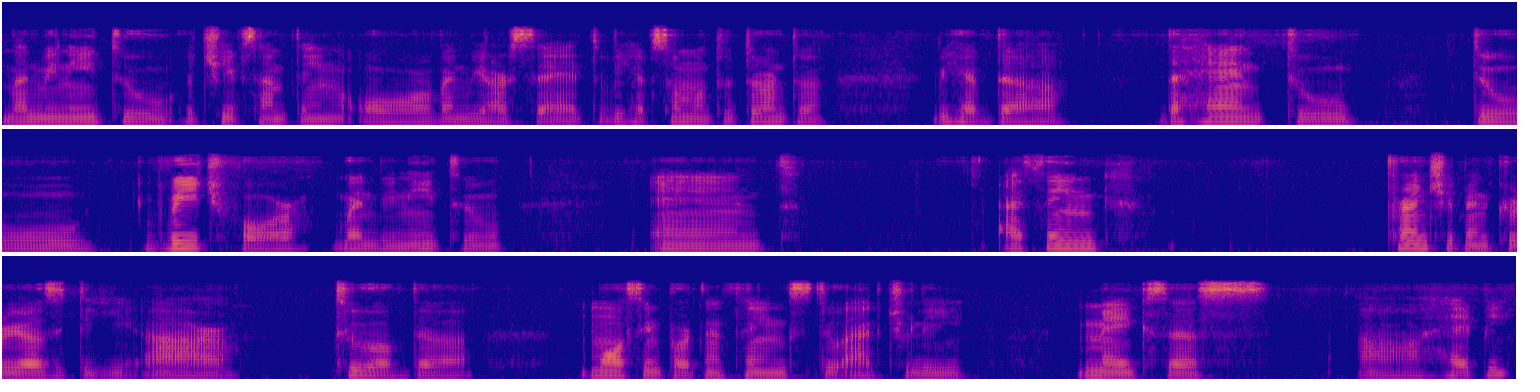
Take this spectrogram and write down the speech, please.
when we need to achieve something or when we are sad we have someone to turn to we have the the hand to to reach for when we need to. And i think friendship and curiosity are two of the most important things to actually makes us uh, happy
